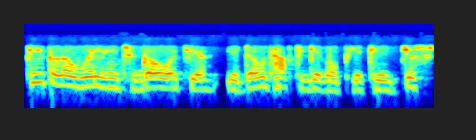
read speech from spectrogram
people are willing to go with you, you don't have to give up. You can just,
